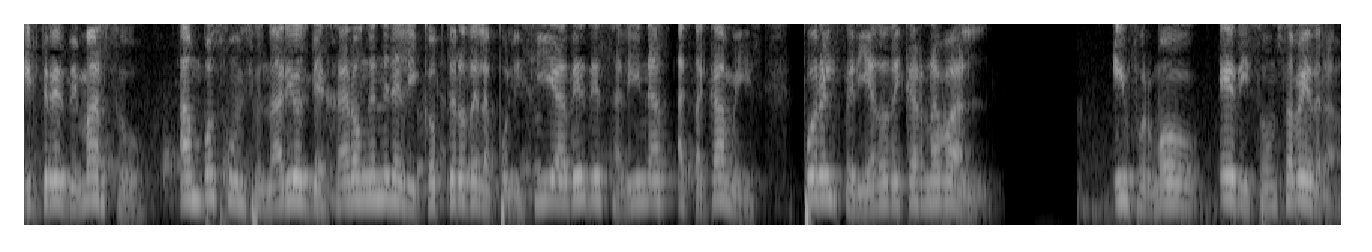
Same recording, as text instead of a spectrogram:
El 3 de marzo, ambos funcionarios viajaron en el helicóptero de la policía desde Salinas a Tacames por el feriado de carnaval. Informó Edison Saavedra.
